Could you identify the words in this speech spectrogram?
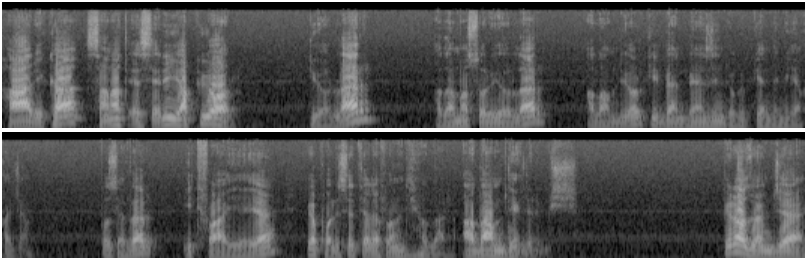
harika sanat eseri yapıyor diyorlar. Adama soruyorlar. Adam diyor ki ben benzin döküp kendimi yakacağım. Bu sefer itfaiyeye ve polise telefonu diyorlar. Adam delirmiş. Biraz önce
